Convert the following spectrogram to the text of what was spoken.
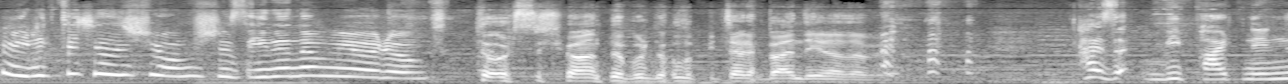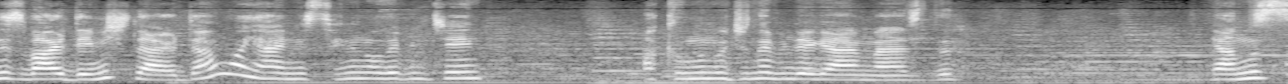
Birlikte çalışıyormuşuz, inanamıyorum. Doğrusu şu anda burada olup bitene ben de inanamıyorum. Ha, Bir partneriniz var demişlerdi ama yani senin olabileceğin aklımın ucuna bile gelmezdi. Yalnız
